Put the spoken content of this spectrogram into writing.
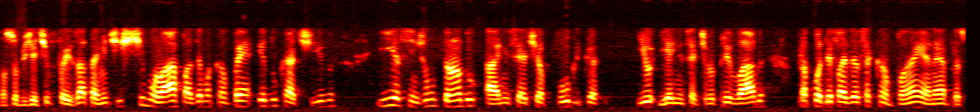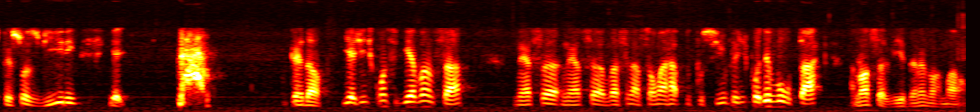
Nosso objetivo foi exatamente estimular, fazer uma campanha educativa e, assim, juntando a iniciativa pública e, e a iniciativa privada para poder fazer essa campanha, né, para as pessoas virem e, perdão, e a gente conseguir avançar nessa, nessa vacinação o mais rápido possível para a gente poder voltar à nossa vida né, normal.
